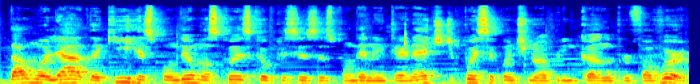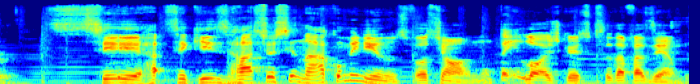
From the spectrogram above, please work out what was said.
dar uma olhada aqui, responder umas coisas que eu preciso responder na internet, depois você continua brincando, por favor? Você, você quis raciocinar com o menino. Você falou assim, ó, não tem lógica isso que você tá fazendo.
